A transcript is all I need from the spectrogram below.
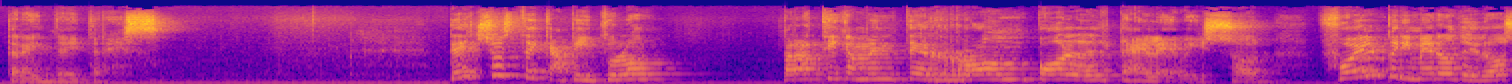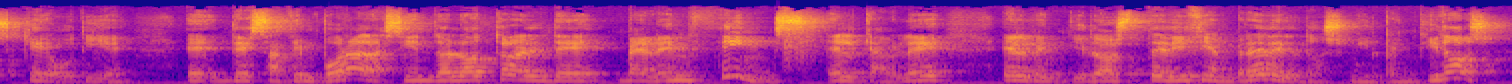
33. De hecho, este capítulo prácticamente rompo el televisor. Fue el primero de dos que odié eh, de esa temporada, siendo el otro el de Belen Things, el que hablé el 22 de diciembre del 2022,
